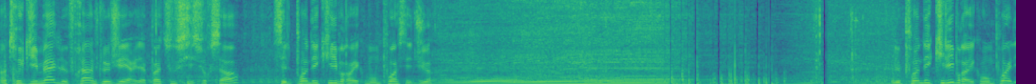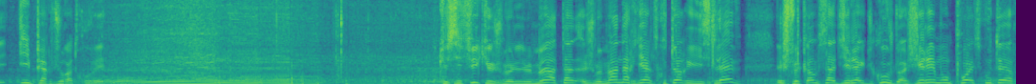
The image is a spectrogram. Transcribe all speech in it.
Entre guillemets, le frein, je le gère, il n'y a pas de souci sur ça. C'est le point d'équilibre avec mon poids, c'est dur. Le point d'équilibre avec mon poids, il est hyper dur à trouver. Que je me, mets je me mets en arrière, le scooter il se lève et je fais comme ça direct. Du coup, je dois gérer mon poids scooter.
